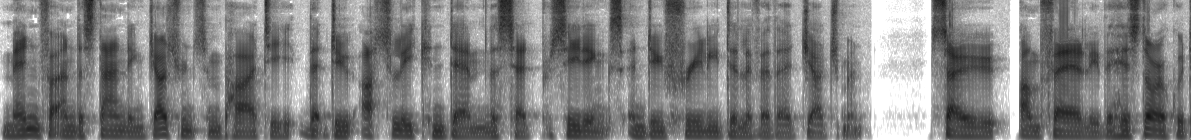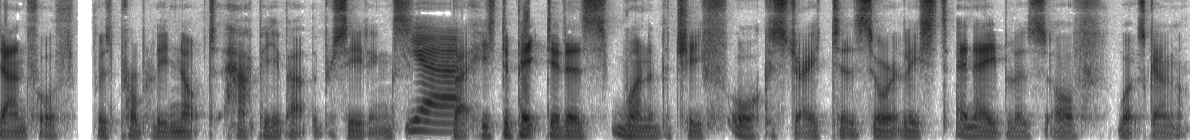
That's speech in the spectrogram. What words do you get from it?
men for understanding judgments and piety that do utterly condemn the said proceedings and do freely deliver their judgment. So unfairly, the historical Danforth was probably not happy about the proceedings. Yeah. But he's depicted as one of the chief orchestrators or at least enablers of what's going on.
